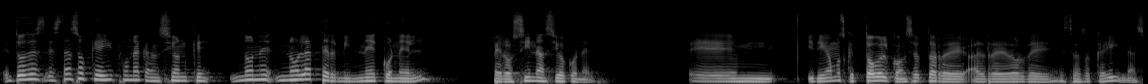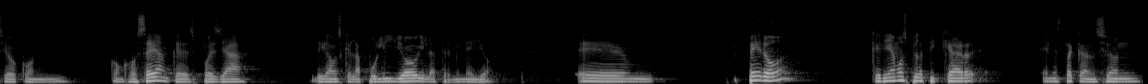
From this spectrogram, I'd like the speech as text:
Entonces, Estás OK fue una canción que no, no la terminé con él, pero sí nació con él. Eh, y digamos que todo el concepto alrededor de Estás OK nació con, con José, aunque después ya, digamos que la pulí yo y la terminé yo. Em, pero queríamos platicar en esta canción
